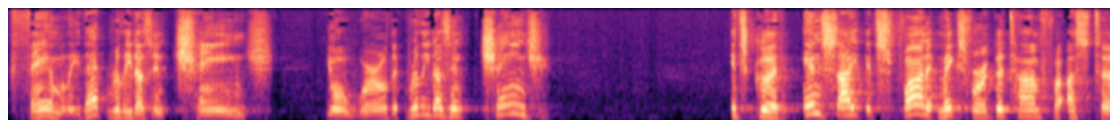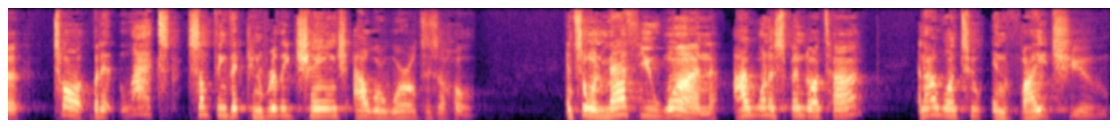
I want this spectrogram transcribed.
family, that really doesn't change your world, it really doesn't change you. It's good insight, it's fun, it makes for a good time for us to talk, but it lacks something that can really change our worlds as a whole. And so in Matthew 1, I want to spend our time and I want to invite you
